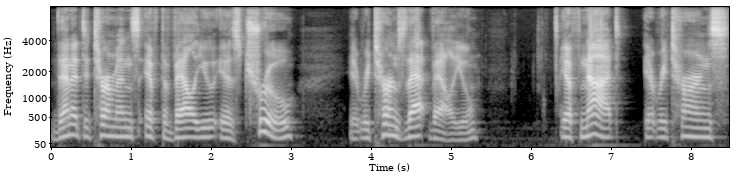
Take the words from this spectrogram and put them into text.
then it determines if the value is true, it returns that value. If not, it returns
